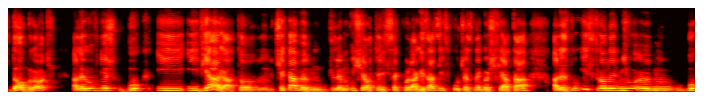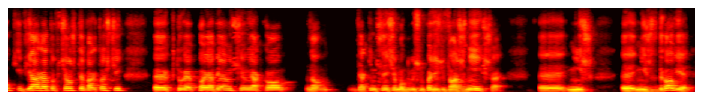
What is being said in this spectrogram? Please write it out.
dobroć, ale również Bóg i, i wiara. To ciekawe, tyle mówi się o tej sekularyzacji współczesnego świata, ale z drugiej strony Bóg i wiara to wciąż te wartości, które pojawiają się jako, no, w jakimś sensie moglibyśmy powiedzieć, ważniejsze niż Y, niż zdrowie.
